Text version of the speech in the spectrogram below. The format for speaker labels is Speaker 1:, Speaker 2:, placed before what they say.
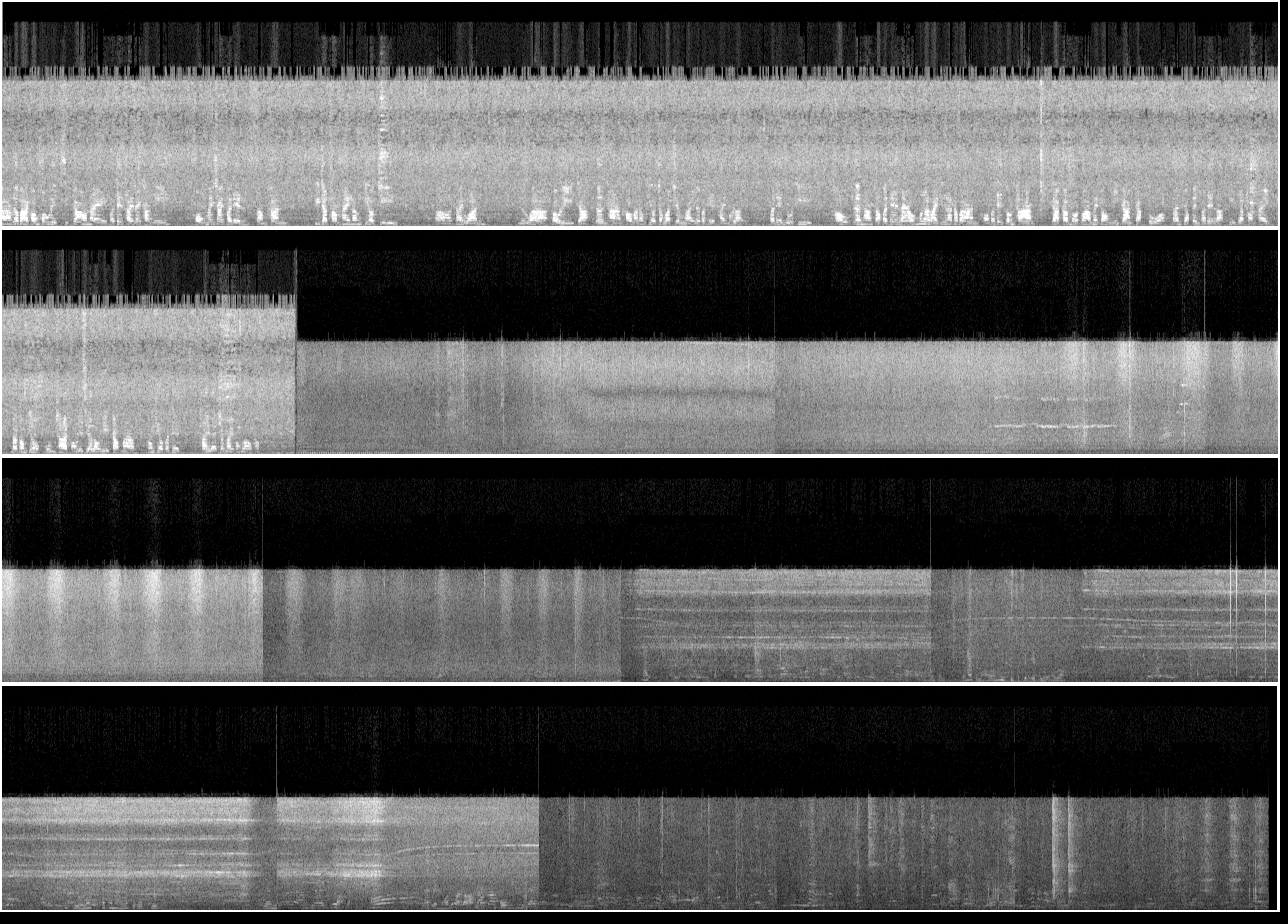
Speaker 1: การระบาดของโควิด -19 ในประเทศไทยในครั้งนี้ คงไม่ใช่ประเด็นสำคัญที่จะทำให้นักเที่ยวจีนไต้หวัน หรือว่าเกาหลีจะเดินทางเข้ามาท่องเที่ยวจังหวัดเชียงใหม่และประเทศไทยเมื่อไหร่ ประเด็นอยู่ที่เขาเดินทางกลับประเทศแล้วเมื่อไหร่ที่รัฐบาลของประเทศต้นทางจะกำหนดว่าไม่ต้องมีการกักตัว นั่นจะเป็นประเด็นหลักที่จะทำให้นักท่องเที่ยวกลุ่มชาติของเอเชียเหล่านี้กลับมาท่องเที่ยวประเทศ ไทยและเชียงใหม่ของเราครับ
Speaker 2: คนผมจะน่าจะมาแล้วไม่ ถึงสิบเอ็ดโมงแล้วหรอสวยเนาะพัฒนาแล้วก็โอเค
